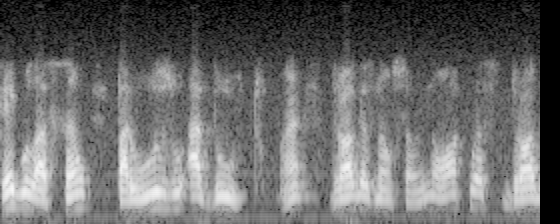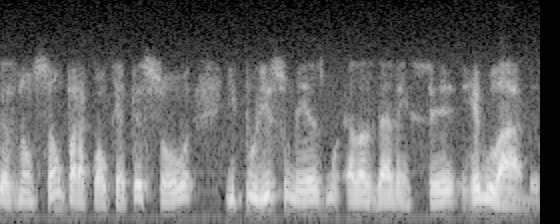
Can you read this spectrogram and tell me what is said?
regulação para o uso adulto. Né? Drogas não são inócuas, drogas não são para qualquer pessoa e por isso mesmo elas devem ser reguladas.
